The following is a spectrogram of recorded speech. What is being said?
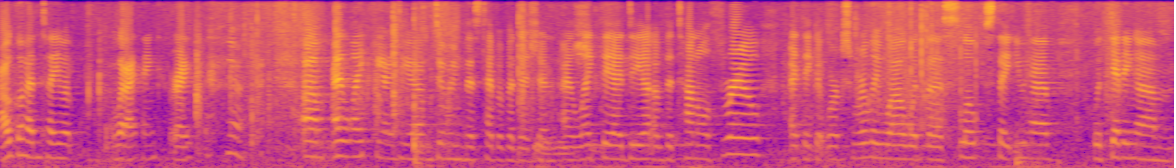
I'll go ahead and tell you what, what I think, right? Yeah. Um, I like the idea of doing this type of addition. I like the idea of the tunnel through. I think it works really well with the slopes that you have with getting, um,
